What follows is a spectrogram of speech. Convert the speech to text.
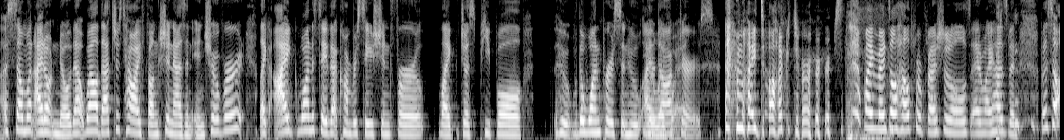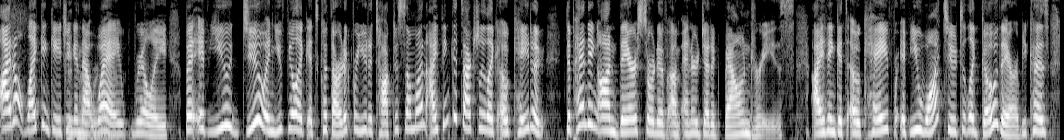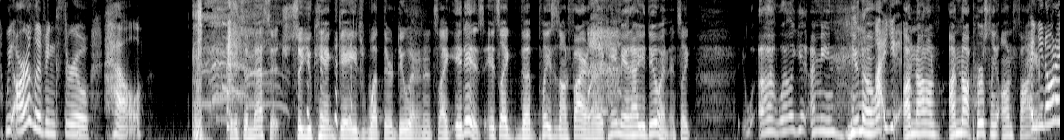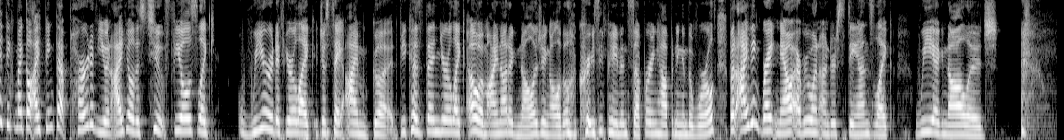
uh, someone I don't know that well. That's just how I function as an introvert. Like I want to save that conversation for like just people who the one person who I Your live doctors. with. my doctors, my mental health professionals, and my husband. But so I don't like engaging in that way, really. But if you do and you feel like it's cathartic for you to talk to someone, I think it's actually like okay to, depending on their sort of um, energetic boundaries. I think it's okay for if you want to to like go there because we are living through hell. But it's a message, so you can't gauge what they're doing. And it's like it is. It's like the place is on fire, and they're like, "Hey, man, how you doing?" It's like, uh, well, yeah, I mean, you know, I- I'm not on. I'm not personally on fire. And you know what I think, Michael? I think that part of you, and I feel this too, feels like weird if you're like, just say, I'm good, because then you're like, oh, am I not acknowledging all the crazy pain and suffering happening in the world? But I think right now everyone understands, like, we acknowledge.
